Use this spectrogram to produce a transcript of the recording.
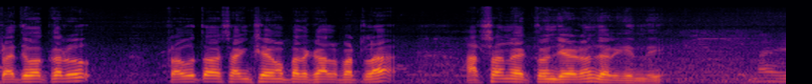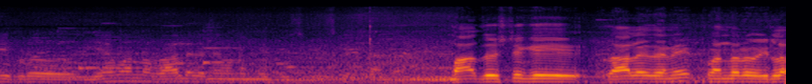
ప్రతి ఒక్కరూ ప్రభుత్వ సంక్షేమ పథకాల పట్ల హర్షం వ్యక్తం చేయడం జరిగింది. ఇప్పుడు మా దృష్టికి రాలేదని కొందరు ఇళ్ళ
